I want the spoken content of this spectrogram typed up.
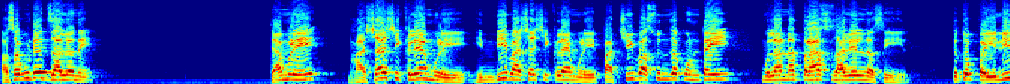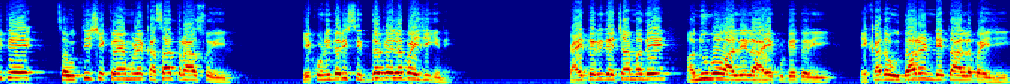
असं कुठेच झालं नाही. त्यामुळे भाषा शिकल्यामुळे हिंदी भाषा शिकल्यामुळे पाचवीपासून जर कोणताही मुलांना त्रास झालेला नसेल तर तो पहिली ते चौथी शिकल्यामुळे कसा त्रास होईल हे कोणीतरी सिद्ध केलं पाहिजे की नाही? काहीतरी त्याच्यामध्ये अनुभव आलेला आहे कुठेतरी एखादं उदाहरण देता आलं पाहिजे.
